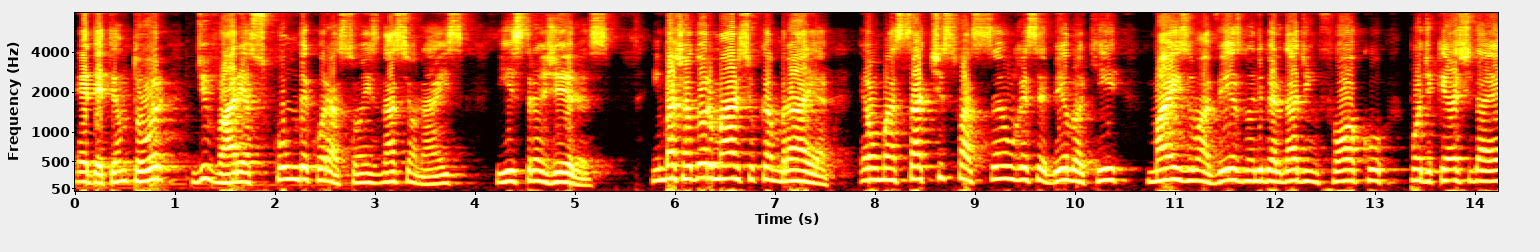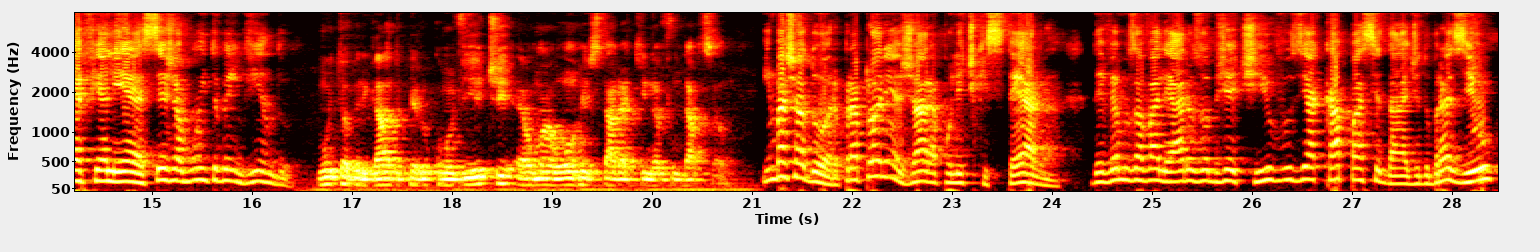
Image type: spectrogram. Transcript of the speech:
É detentor de várias condecorações nacionais e estrangeiras. Embaixador Márcio Cambraia, é uma satisfação recebê-lo aqui mais uma vez no Liberdade em Foco, podcast da FLE. Seja muito bem-vindo. Muito obrigado pelo convite, é uma honra estar aqui na Fundação. Embaixador, para planejar a política externa, devemos avaliar os objetivos e a capacidade do Brasil,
